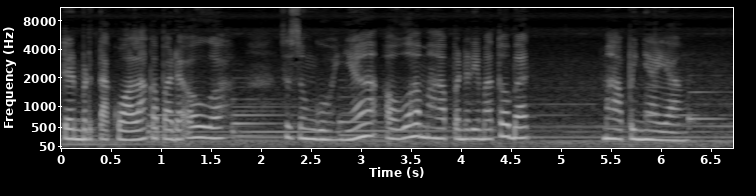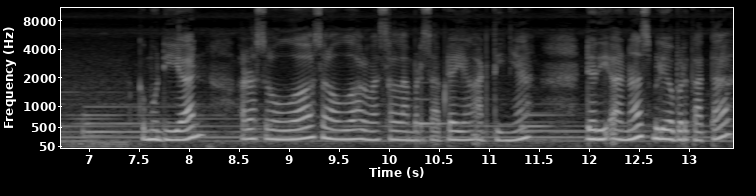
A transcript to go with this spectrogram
dan bertakwalah kepada Allah. Sesungguhnya Allah Maha Penerima Tobat, Maha Penyayang. Kemudian Rasulullah Shallallahu Alaihi Wasallam bersabda yang artinya dari Anas beliau berkata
